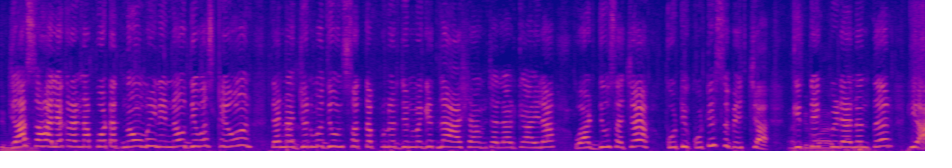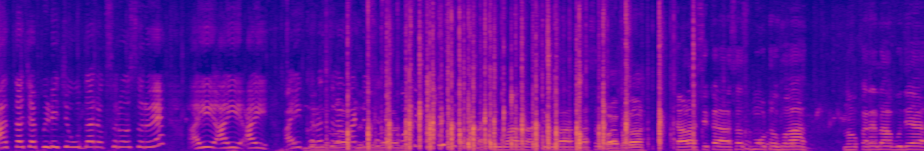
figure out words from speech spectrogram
ज्या सहा लेकरांना पोटात नऊ महिने नऊ दिवस ठेवून त्यांना जन्म देऊन स्वतः पुनर्जन्म घेतला अशा आमच्या लाडक्या आईला वाढदिवसाच्या कोटी कोटी शुभेच्छा. कित्येक पिढ्यानंतर ही आताच्या पिढीची उद्धारक सर्व सर्वे आई आई आई आई खरंच तुला वाढदिवसाच्या. कोटी कोटी शुभेच्छा. आशीर्वाद आशीर्वाद असं पाय पडा. शाळा शिका असंच मोठं व्हा. नोकऱ्या लागू द्या.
